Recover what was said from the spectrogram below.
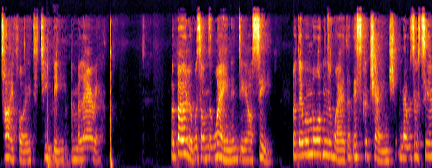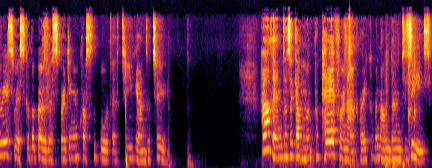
typhoid, TB, and malaria. Ebola was on the wane in DRC, but they were more than aware that this could change and there was a serious risk of Ebola spreading across the border to Uganda too. How then does a government prepare for an outbreak of an unknown disease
